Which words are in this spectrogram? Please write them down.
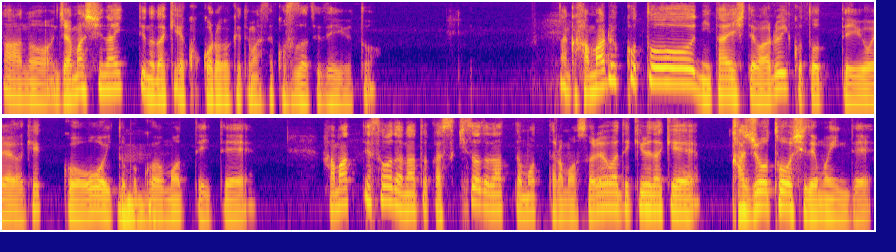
あの邪魔しないっていうのだけは心がけてますね、子育てで言うと。なんかハマることに対して悪いことっていう親が結構多いと僕は思っていて、ハマってそうだなとか好きそうだなって思ったらもうそれはできるだけ過剰投資でもいいんで、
